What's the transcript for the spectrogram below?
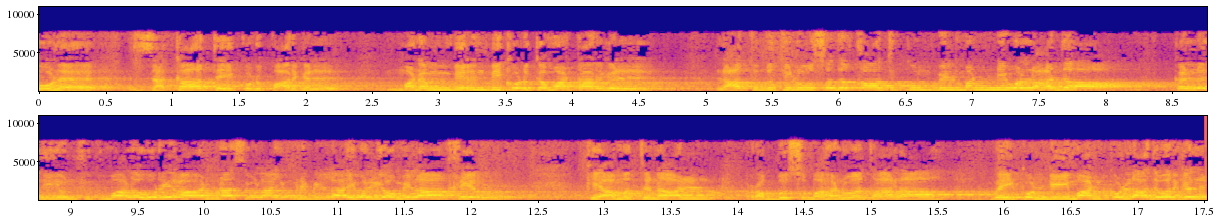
போல ஜகாத்தை கொடுப்பார்கள். மனம் விரும்பி கொடுக்க மாட்டார்கள். லா துபத்திலு சதகாத்துக்கும் பில் மன்னி வல் அதா. கல்லதி யுன்ஃபிகு மாலஹு ரிஆன் நாசி வலா யுமினு பில்லாஹி வல் யௌமில் ஆখির கியாமத்து நாள் ரப்பு சுப்ஹானஹு வ தஆலா வை கொண்டு ஈமான் கொள்ளாதவர்கள்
